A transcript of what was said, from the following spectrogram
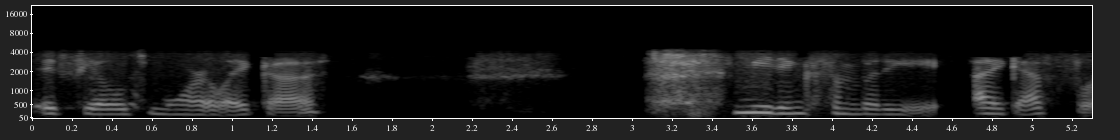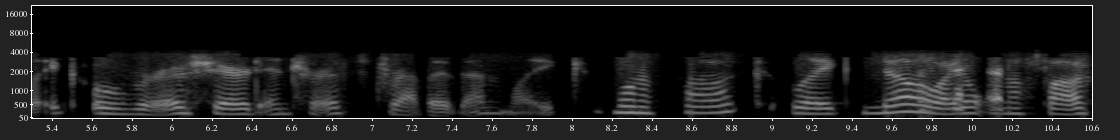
it feels more like a meeting somebody i guess like over a shared interest rather than like want to fuck? Like no i don't want to fuck.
